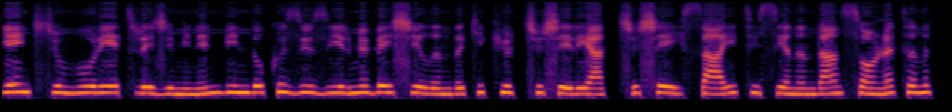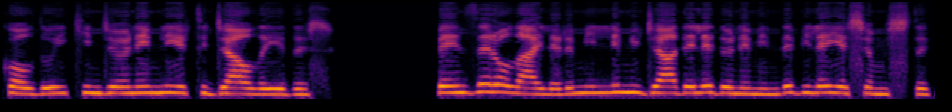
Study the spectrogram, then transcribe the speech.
genç Cumhuriyet rejiminin 1925 yılındaki Kürtçü şeriatçı Şeyh Said isyanından sonra tanık olduğu ikinci önemli irtica olayıdır. Benzer olayları milli mücadele döneminde bile yaşamıştık.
